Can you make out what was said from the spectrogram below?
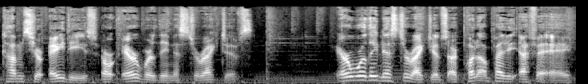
comes your ADs or airworthiness directives. Airworthiness directives are put out by the FAA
